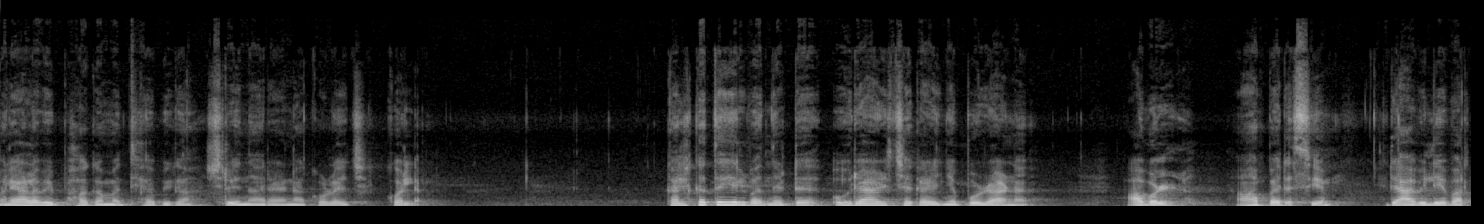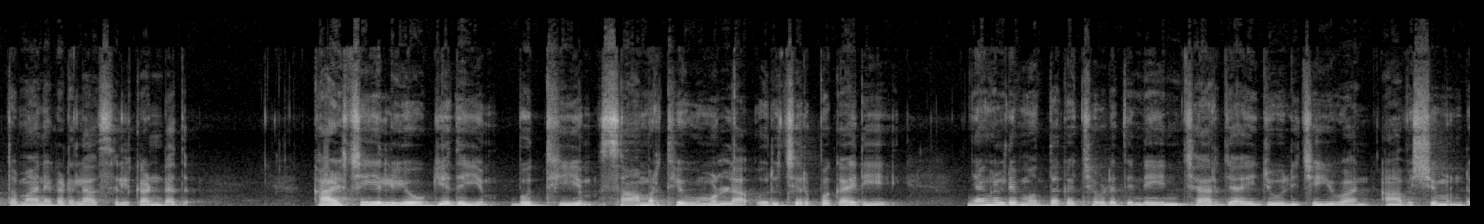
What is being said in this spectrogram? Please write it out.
മലയാള വിഭാഗം അധ്യാപിക ശ്രീനാരായണ കോളേജ് കൊല്ലം. കൽക്കത്തയിൽ വന്നിട്ട് ഒരാഴ്ച കഴിഞ്ഞപ്പോഴാണ് അവൾ ആ പരസ്യം രാവിലെ വർത്തമാന കടലാസിൽ കണ്ടത്. കാഴ്ചയിൽ യോഗ്യതയും ബുദ്ധിയും സാമർഥ്യവുമുള്ള ഒരു ചെറുപ്പക്കാരിയെ ഞങ്ങളുടെ മൊത്ത കച്ചവടത്തിന്റെ ഇൻചാർജായി ജോലി ചെയ്യുവാൻ ആവശ്യമുണ്ട്.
